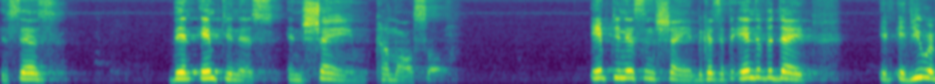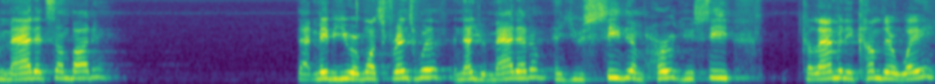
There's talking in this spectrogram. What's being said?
it says, then emptiness and shame come also. Emptiness and shame. Because at the end of the day, if, if you were mad at somebody that maybe you were once friends with, and now you're mad at them, and you see them hurt, you see calamity come their way,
